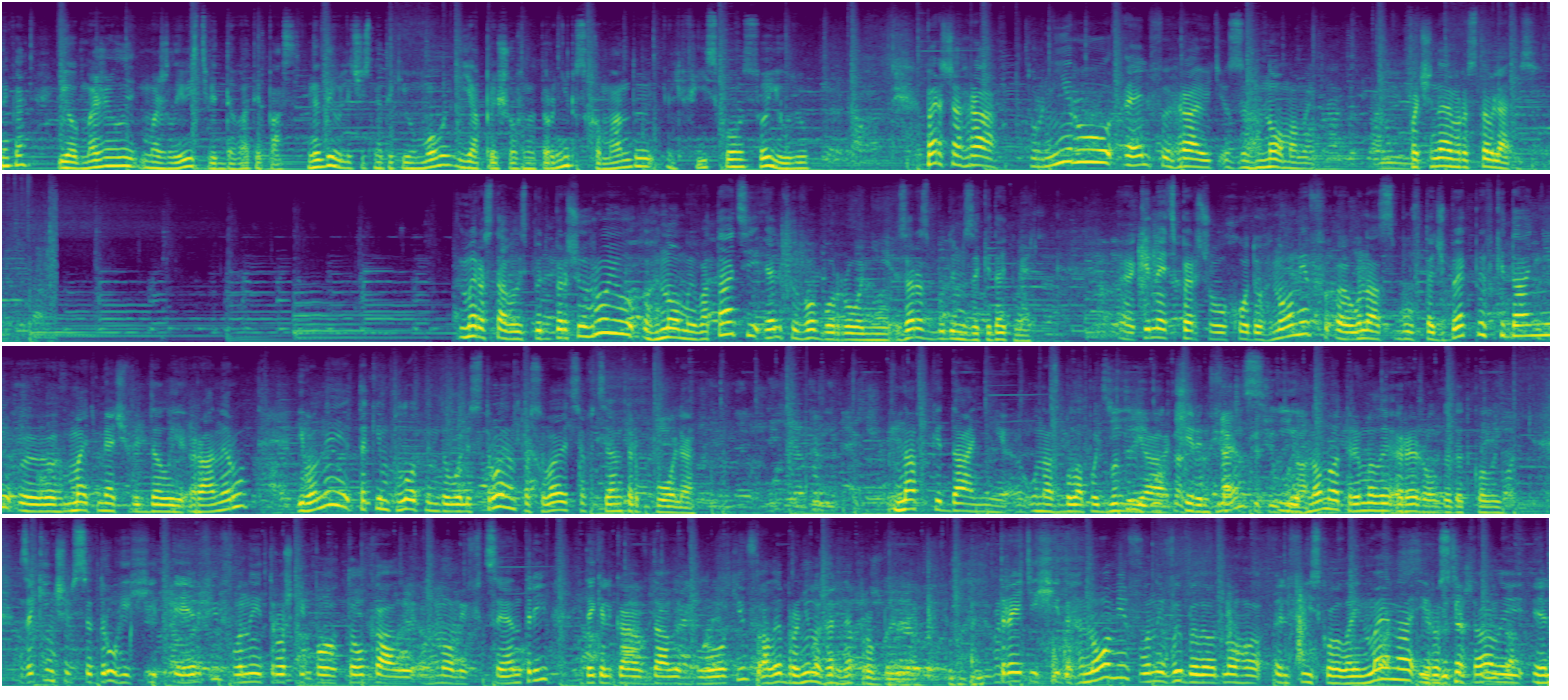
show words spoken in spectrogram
супротивника і обмежували можливість віддавати пас. Не дивлячись на такі умови, я прийшов на турнір з командою Ельфійського Союзу. Перша гра турніру ельфи грають з гномами. Починаємо розставлятися. Ми розставились перед першою грою. Гноми в атаці, ельфи в обороні. Зараз будемо закидати м'яч. Е, Кінець першого ходу гномів. Е, У нас був тачбек при вкиданні. е, м'яч- М'яч віддали ранеру. І вони таким плотним доволі строєм просуваються в центр поля. На вкиданні у нас була подія Cheering Fence, і гноми отримали рерол додатковий. Закінчився другий хід ельфів. Вони трошки потолкали гномів в центрі, декілька вдалих блоків, але броню, на жаль, не пробили. Третій хід гномів. Вони вибили одного ельфійського лайнмена і розкидали ельфів.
